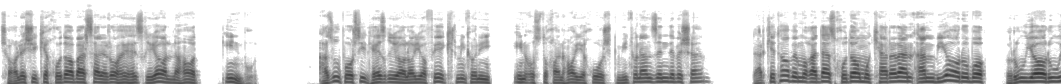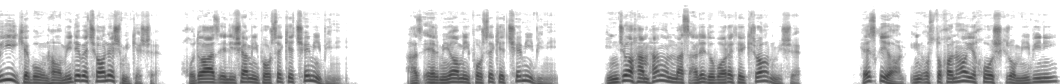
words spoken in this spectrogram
چالشی که خدا بر سر راه حزقیال نهاد این بود. از او پرسید حزقیال آیا فکر می‌کنی این استخوانهای خشک می‌تونن زنده بشن؟ در کتاب مقدس خدا مکررن انبیا رو با رویارویی که به اونها میده به چالش می‌کشه. خدا از الیشا می‌پرسه که چه می‌بینی؟ از ارمیا می‌پرسه که چه می‌بینی؟ اینجا هم همون مسئله دوباره تکرار میشه. حزقیال این استخوانهای خشک رو می‌بینی؟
